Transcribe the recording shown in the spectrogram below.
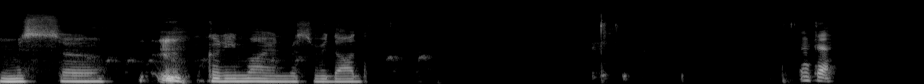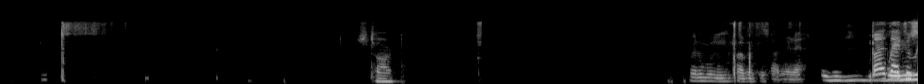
Miss uh, Karima and Miss Vidad. Okay start When will you travel to Saudi? When متى will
